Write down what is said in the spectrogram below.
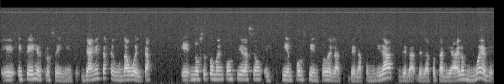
eh, ese es el procedimiento. Ya en esta segunda vuelta, eh, no se toma en consideración el 100% de la, de la comunidad, de la, de la totalidad de los inmuebles,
